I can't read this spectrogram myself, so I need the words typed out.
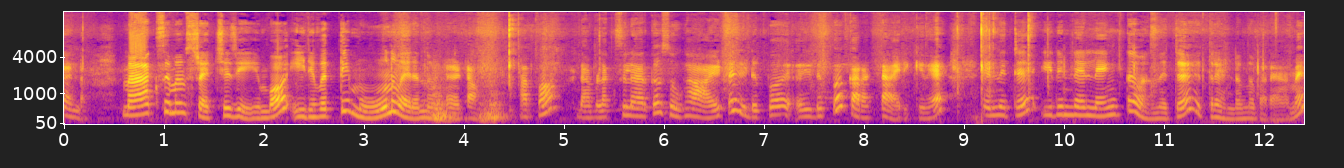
കണ്ടോ? മാക്സിമം സ്ട്രെച്ച് ചെയ്യുമ്പോൾ ഇരുപത്തി മൂന്ന് വരുന്നുണ്ട് കേട്ടോ. അപ്പോൾ ഡബിൾ എക്സിലാർക്ക് സുഖമായിട്ട് ഇടുപ്പ് ഇടുപ്പ് കറക്റ്റ് ആയിരിക്കുവേ. എന്നിട്ട് ഇതിന്റെ ലെങ്ത്ത് വന്നിട്ട് എത്ര ഉണ്ടെന്ന് പറയാമേ.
